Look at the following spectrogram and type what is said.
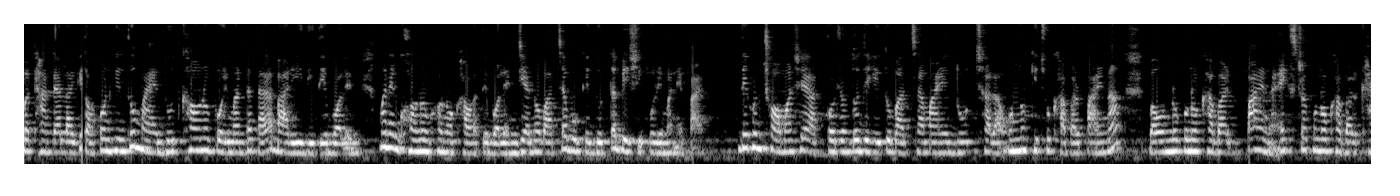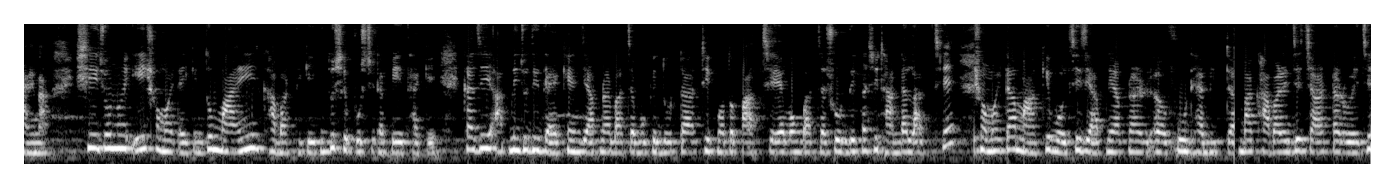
বা ঠান্ডা লাগে, তখন কিন্তু মায়ের দুধ খাওয়ানোর পরিমাণটা তারা বাড়িয়ে দিতে বলেন। মানে ঘন ঘন খাওয়াতে বলেন যেন বাচ্চা বুকের দুধটা বেশি পরিমাণে পায়। দেখুন, ছ মাসে আগ পর্যন্ত যেহেতু বাচ্চা মায়ের দুধ ছাড়া অন্য কিছু খাবার পায় না বা অন্য কোনো খাবার পায় না এক্সট্রা কোনো খাবার খায় না, সেই জন্য এই সময়টাই কিন্তু মায়ের খাবার থেকে কিন্তু সে পুষ্টিটা পেয়ে থাকে। কাজেই আপনি যদি দেখেন যে আপনার বাচ্চা বুকের দুধটা ঠিক মতো পাচ্ছে এবং বাচ্চা সর্দি কাশি ঠান্ডা লাগছে সময়টা মাকে বলছি যে আপনি আপনার ফুড হ্যাবিটটা বা খাবারের যে চারটা রয়েছে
